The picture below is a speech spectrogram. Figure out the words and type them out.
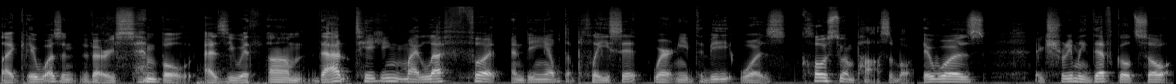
like it wasn't very simple as you with um that taking my left foot and being able to place it where it needed to be was close to impossible. It was extremely difficult. So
